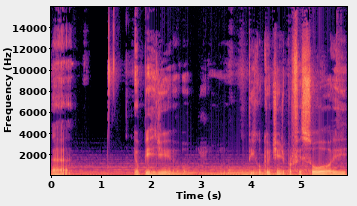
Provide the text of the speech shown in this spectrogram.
é, eu perdi o, o bico que eu tinha de professor e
